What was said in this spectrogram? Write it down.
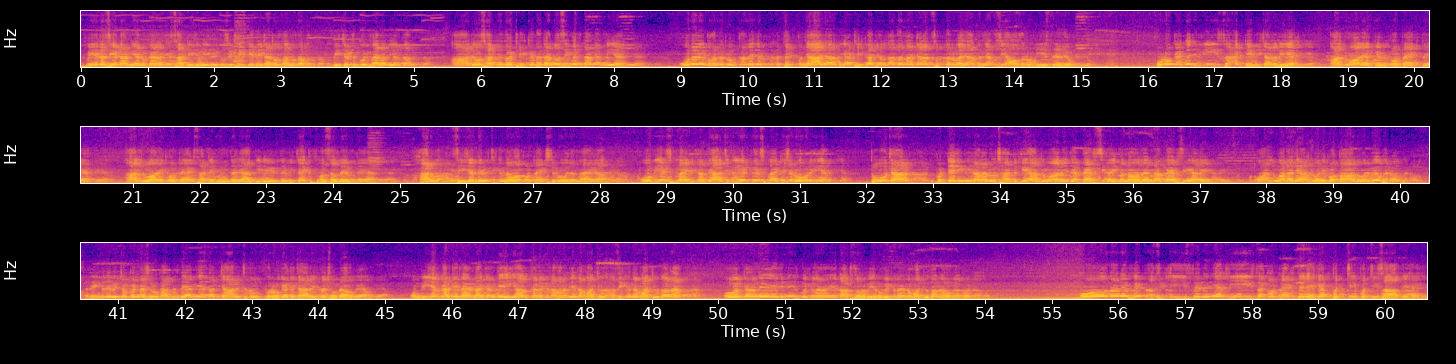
ਫਿਰ ਅਸੀਂ ਅਡਾਨੀਆਂ ਨੂੰ ਕਹਿਣਾ ਜੀ, ਸਾਡੀ ਜ਼ਮੀਨ ਵੀ ਤੁਸੀਂ ਠੇਕੇ ਤੇ ਲੈ ਲਓ, ਸਾਨੂੰ ਤਾਂ ਬੀਜਣ 'ਚ ਕੋਈ ਫਾਇਦਾ ਨਹੀਂ ਹੁੰਦਾ। ਆ ਜਾਓ, ਸਾਡੇ ਤੋਂ ਠੇਕੇ ਤੇ ਲੈ ਲਓ, ਅਸੀਂ ਮਿੰਤਾਂ ਕਰਨੀਆਂ। ਉਹਨਾਂ ਨੇ ਤੁਹਾਨੂੰ ਲੋਕਾਂ ਦੇ ਜੇ ਇੱਥੇ 50000 ਰੁਪਇਆ ਠੇਕਾ ਚੱਲਦਾ ਤਾਂ ਨਾ ਕਹਿਣਾ 70000 ਦਿੰਦੇ ਆ, ਤੁਸੀਂ ਆਓ ਸਾਨੂੰ ਲੀਜ਼ ਤੇ ਦਿਓ। ਹੁਣ ਉਹ ਕਹਿੰਦੇ ਜੀ ਲੀਜ਼ ਤਾਂ ਅੱਗੇ ਵੀ ਚੱਲ ਰਹੀ ਹੈ ਆਲੂਆਂ ਵਾਲੇ ਅੱਗੇ ਵੀ ਕੰਟਰੈਕਟ ਤੇ ਆ। ਆਲੂ ਵਾਲੇ ਕੰਟਰੈਕਟ ਸਾਡੇ ਹੁੰਦੇ ਨੇ ਅੱਜ ਦੀ ਡੇਟ ਦੇ ਵਿੱਚ, ਇੱਕ ਫਸਲ ਦੇ ਹੁੰਦੇ ਆ। ਹਰ ਸੀਜ਼ਨ ਦੇ ਵਿੱਚ ਇੱਕ ਨਵਾਂ ਕੰਟਰੈਕਟ ਸ਼ੁਰੂ ਹੋ ਜਾਂਦਾ ਹੈਗਾ। ਉਹ ਵੀ ਐਕਸਪਲਾਈਟ ਕਰਦੇ ਅੱਜ ਦੀ ਡੇਟ ਤੇ ਐਕਸਪਲਾਈਟੇਸ਼ਨ ਹੋ ਰਹੀ ਹੈ, ਦੋ ਚਾਰ ਵੱਡੇ ਜ਼ਿਮੀਂਦਾਰਾਂ ਨੂੰ ਛੱਡ ਕੇ ਆਲੂਆਂ ਵਾਲੇ ਜਾਂ ਪੈਪਸੀ ਦਾ ਹੀ ਮੈਂ ਨਾਮ ਲੈਣਾ ਪੈਪਸੀ ਵਾਲੇ। ਉਹ ਆਲੂਆਂ ਦਾ ਜੇ ਆਲੂਆਂ ਦੀ ਬਹੁਤਾਤ ਹੋ ਜਾਵੇ, ਉਹ ਫਿਰ ਰਿੰਗ ਦੇ ਵਿੱਚੋਂ ਕੱਢਣਾ ਸ਼ੁਰੂ ਕਰ ਦਿੰਦੇ ਆ ਵੀ ਇਹ ਤਾਂ 4 ਇੰਚ ਤੋਂ ਉੱਪਰ ਹੋ ਗਿਆ ਕਿ 4 ਇੰਚ ਤੋਂ ਛੋਟਾ ਹੋ ਗਿਆ। ਉਹ ਮੀਜ਼ਰ ਕਰਕੇ ਲੈਣ ਲੱਗ ਜਾਣਗੇ, ਇਹੀ ਹਾਲ ਕਣਕ ਦਾ ਹੋਣਾ ਵੀ ਇਹ ਤਾਂ ਮਾਜੂ ਦਾ- ਅਸੀਂ ਕਹਿੰਦੇ ਮਾਜੂ ਦਾ ਨਾ, ਉਹ ਫਿਰ ਕਹਿੰਦੇ ਇਹ ਨਹੀਂ ਵਿਕਣਾ, ਇਹ ਤਾਂ 800 ਰੁਪਏ ਨੂੰ ਵਿਕਣਾ, ਇਹ ਮਾਜੂ ਦਾਣਾ ਹੋ ਗਿਆ ਤੁਹਾਡਾ। ਉਹ ਉਹਨਾਂ ਨੇ ਫਿਰ ਅਸੀਂ ਲੀਜ਼ ਤੇ ਦੇਣੀ ਹੈ ਲੀਜ਼ ਦਾ ਕੰਟਰੈਕਟ ਜਿਹੜੇ ਹੈਗੇ ਆ 25 25 ਸਾਲ ਦੇ ਹੈ।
